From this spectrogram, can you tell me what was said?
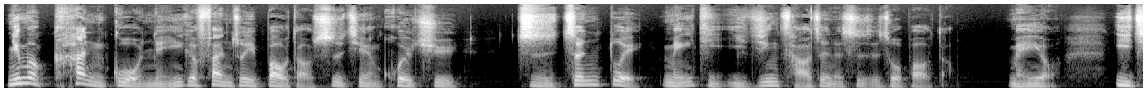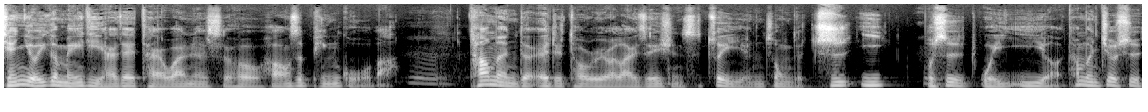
你有没有看过哪一个犯罪报道事件会去只针对媒体已经查证的事实做报道？没有。以前有一个媒体还在台湾的时候，好像是苹果吧？嗯，他们的 editorialization 是最严重的之一，不是唯一啊、哦。他们就是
